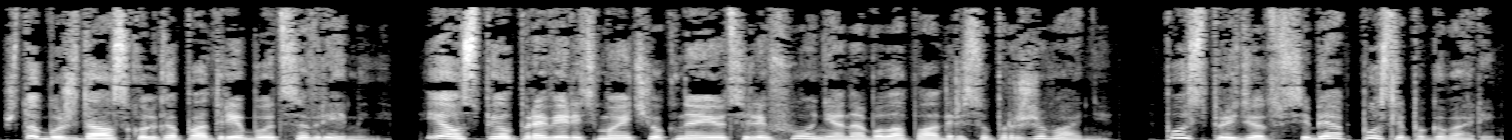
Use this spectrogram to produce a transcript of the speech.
чтобы ждал, сколько потребуется времени. Я успел проверить маячок на ее телефоне, она была по адресу проживания. Пусть придет в себя, после поговорим.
